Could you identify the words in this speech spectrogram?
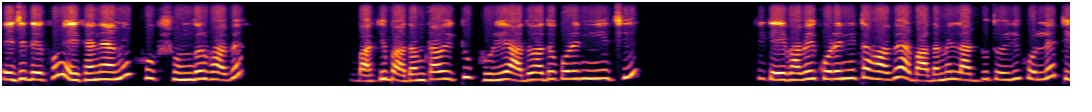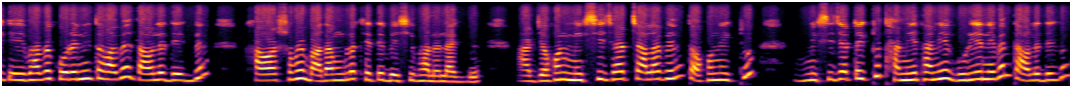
এই যে দেখুন, এখানে আমি খুব সুন্দরভাবে বাকি বাদামটাও একটু ঘুরিয়ে আদো আদো করে নিয়েছি। ঠিক এইভাবেই করে নিতে হবে, আর বাদামের লাড্ডু তৈরি করলে ঠিক এইভাবে করে নিতে হবে, তাহলে দেখবেন খাওয়ার সময় বাদামগুলো খেতে বেশি ভালো লাগবে। আর যখন মিক্সি ঝাড় চালাবেন, তখন একটু মিক্সি ঝাড়টা একটু থামিয়ে থামিয়ে ঘুরিয়ে নেবেন, তাহলে দেখবেন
